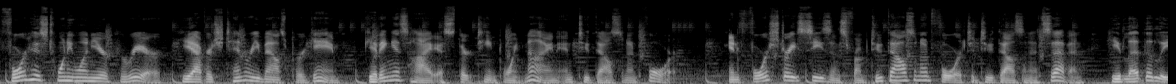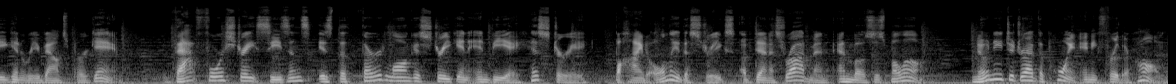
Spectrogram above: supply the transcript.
For his 21 year career, he averaged 10 rebounds per game, getting as high as 13.9 in 2004. In four straight seasons from 2004 to 2007, he led the league in rebounds per game. That four straight seasons is the third longest streak in NBA history, behind only the streaks of Dennis Rodman and Moses Malone. No need to drive the point any further home,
